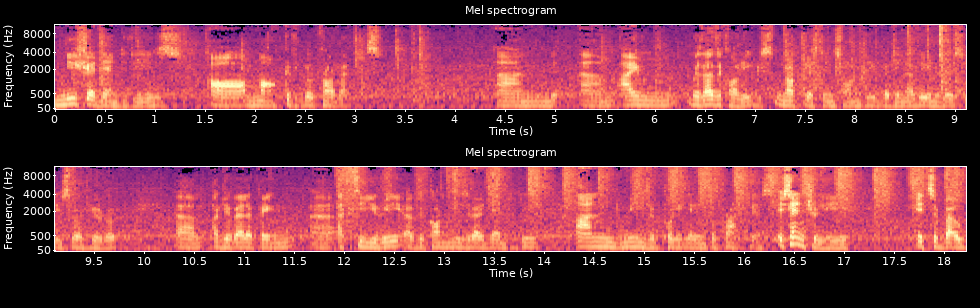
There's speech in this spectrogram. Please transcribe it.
niche identities are marketable products. And um, I'm with other colleagues, not just in Swansea but in other universities throughout Europe, um, are developing uh, a theory of economies of identity and means of putting it into practice. Essentially, it's about,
